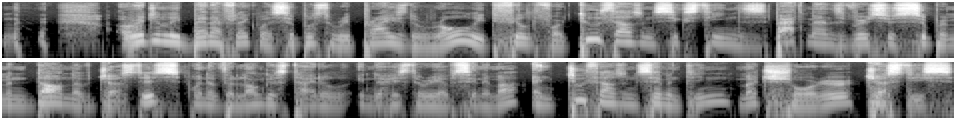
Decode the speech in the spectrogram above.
Originally, Ben Affleck was supposed to reprise the role he'd filled for 2016's Batman's vs. Superman Dawn of Justice, one of the longest titles in the history of cinema, and 2017, much shorter, Justice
